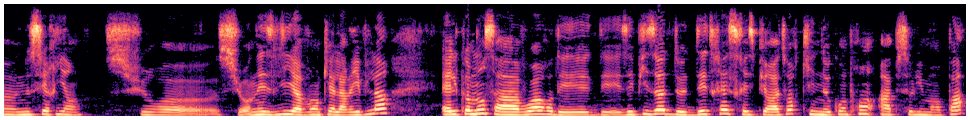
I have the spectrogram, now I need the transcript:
euh, ne sait rien sur, euh, sur Nesli avant qu'elle arrive là, elle commence à avoir des, épisodes de détresse respiratoire qu'il ne comprend absolument pas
